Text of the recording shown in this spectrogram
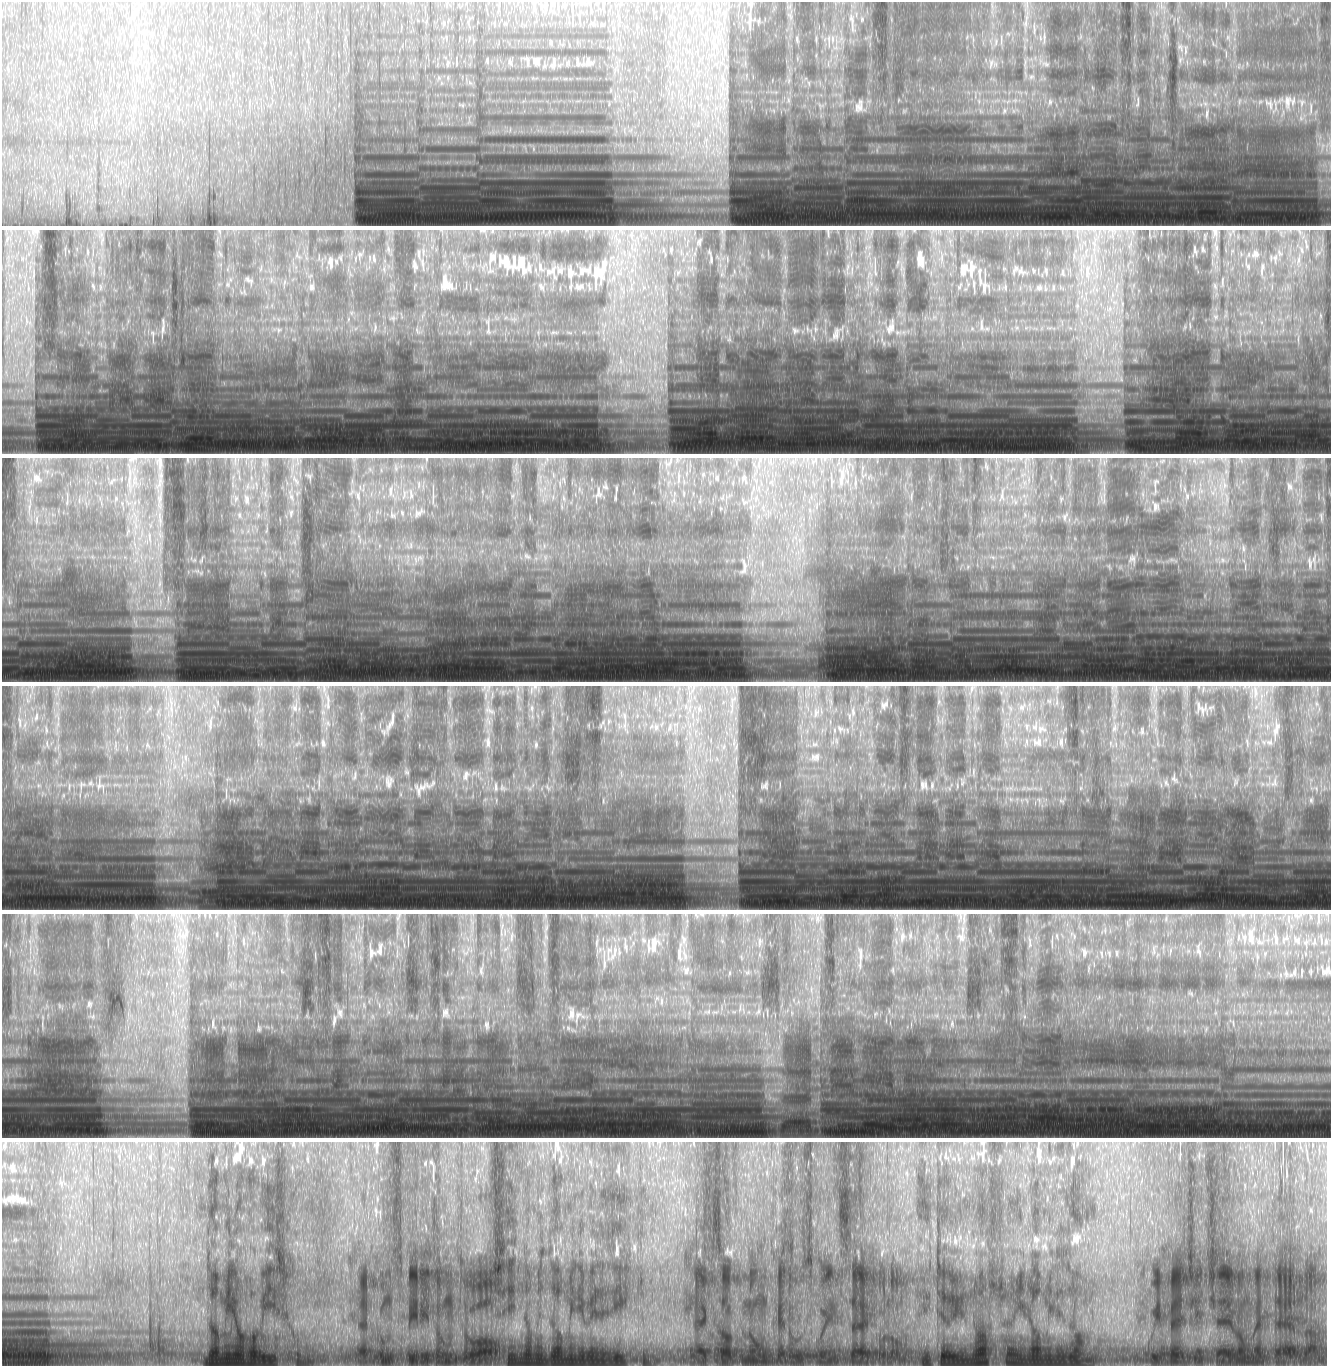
Domino Hoviscum, et cum spiritum tuo, sin nomen Domini benedictum, ex hoc nunc et usque in saeculum, aiuterium nostrum in nomine Domini. qui feci celum et terra.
